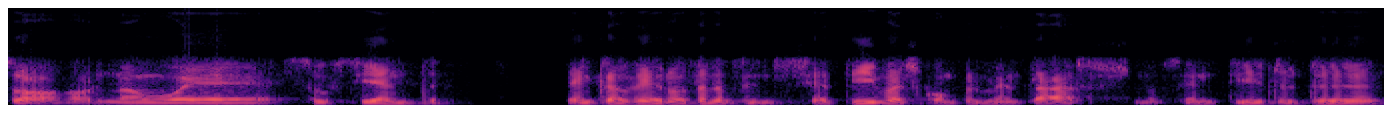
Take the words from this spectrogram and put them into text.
só não é suficiente. Tem que haver outras iniciativas complementares no sentido de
